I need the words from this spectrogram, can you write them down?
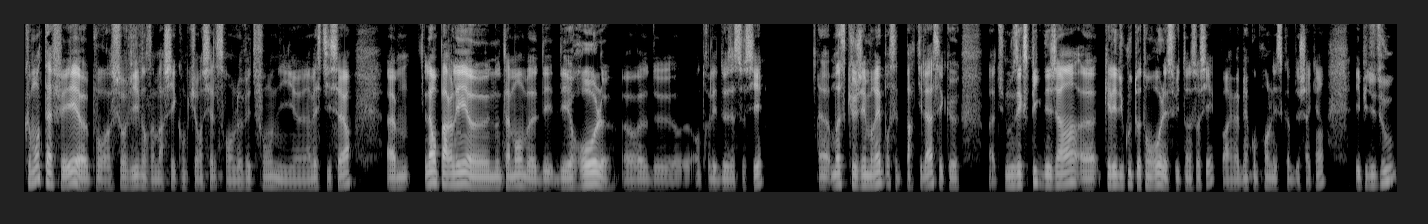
Comment tu as fait, pour survivre dans un marché concurrentiel sans levée de fonds ni, investisseurs? Là, on parlait, notamment, bah, des des rôles, de entre les 2 associés. Moi, ce que j'aimerais pour cette partie-là, c'est que, bah, tu nous expliques déjà, quel est du coup toi ton rôle et celui de ton associé, pour arriver à bien comprendre les scopes de chacun. Et puis du tout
